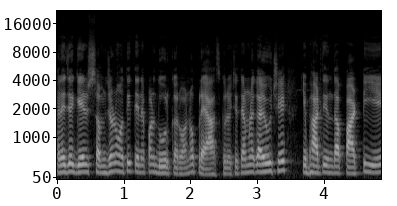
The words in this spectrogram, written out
અને જે ગેરસમજણો હતી તેને પણ દૂર કરવાનો પ્રયાસ કર્યો છે. તેમણે કહ્યું છે કે ભારતીય જનતા પાર્ટીએ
